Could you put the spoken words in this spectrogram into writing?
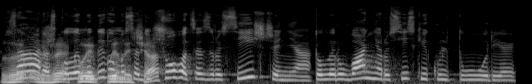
Зараз, вже, коли ми плине дивимося, до чого це зросійщення, толерування російській культурі,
